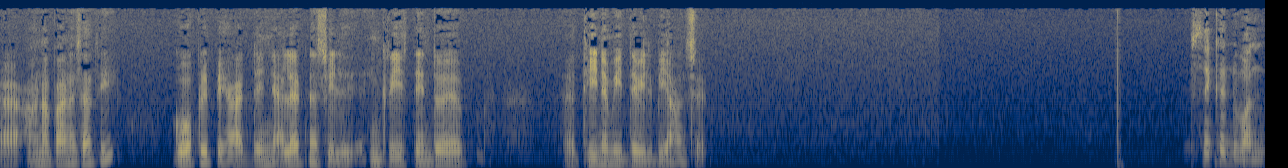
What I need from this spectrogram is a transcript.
uh, anapanasati. Go prepared, then alertness will increase, then the uh, thina will be answered. Second one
